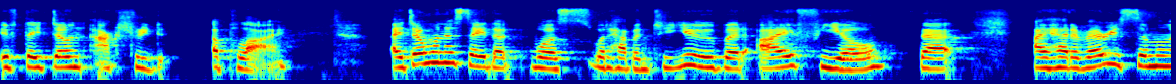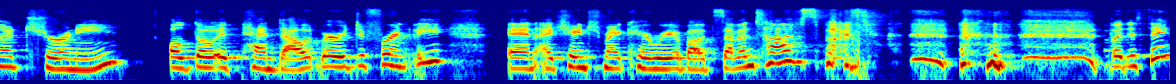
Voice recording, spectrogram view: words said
if they don't actually apply. I don't want to say that was what happened to you, but I feel that I had a very similar journey, although it panned out very differently. And I changed my career about seven times. But but the thing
